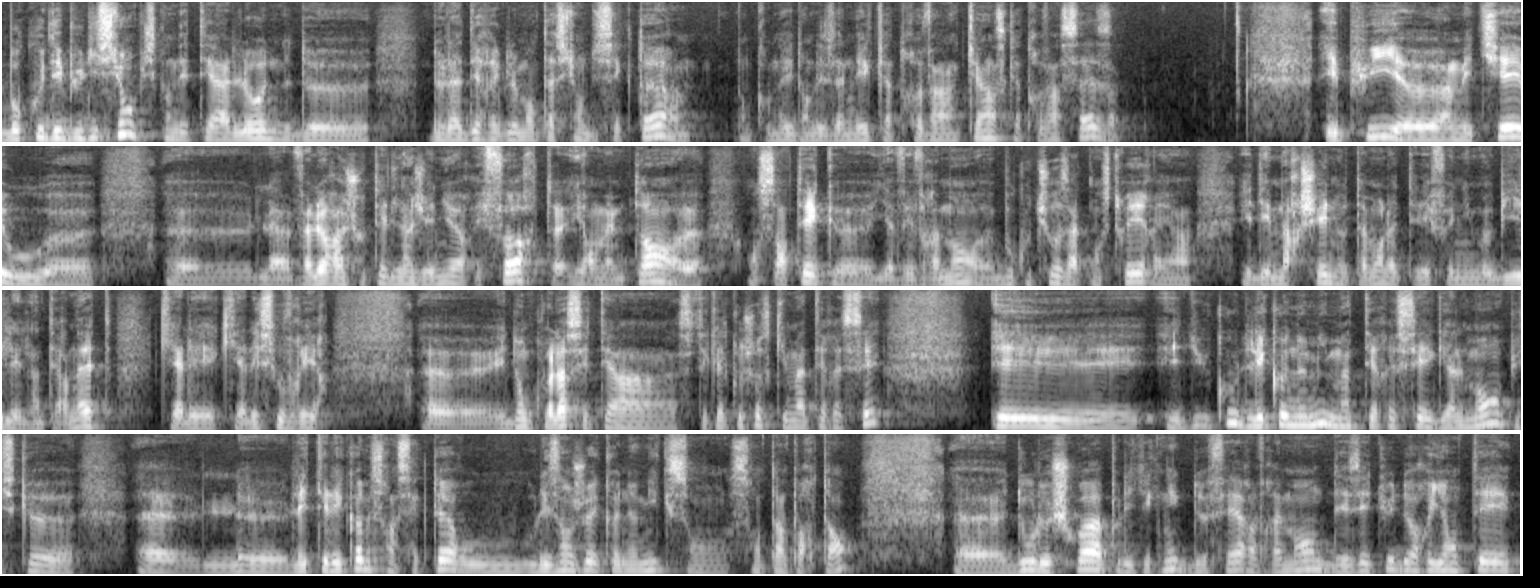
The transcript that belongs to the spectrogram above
beaucoup d'ébullition, puisqu'on était à l'aune de la déréglementation du secteur. Donc, on est dans les années 95-96. Et puis, un métier où euh, la valeur ajoutée de l'ingénieur est forte et en même temps, euh, on sentait qu'il y avait vraiment euh, beaucoup de choses à construire et, des marchés, notamment la téléphonie mobile et l'Internet, qui allaient, qui allait s'ouvrir. et donc voilà, c'était quelque chose qui m'intéressait. Et, du coup, l'économie m'intéressait également, puisque les télécoms sont un secteur où, les enjeux économiques sont, importants. D'où le choix à Polytechnique de faire vraiment des études orientées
